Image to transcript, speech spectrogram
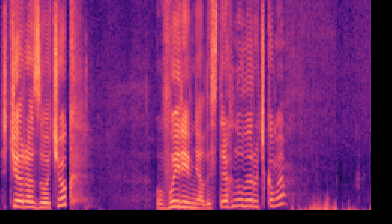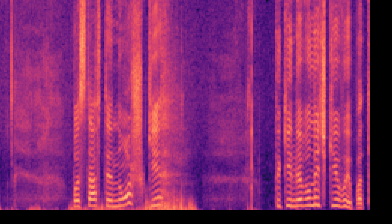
Ще разочок. Вирівняли, стряхнули ручками. Поставте ножки. Такий невеличкий випад.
